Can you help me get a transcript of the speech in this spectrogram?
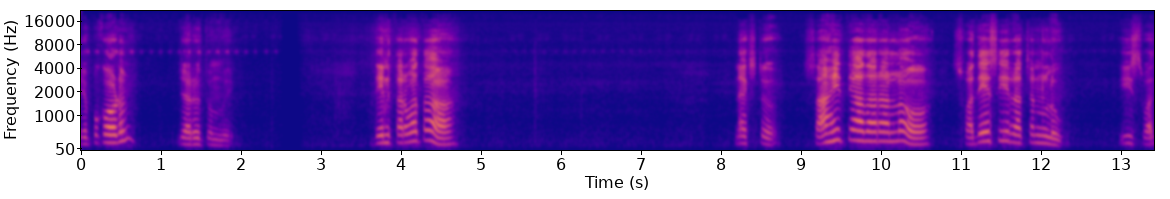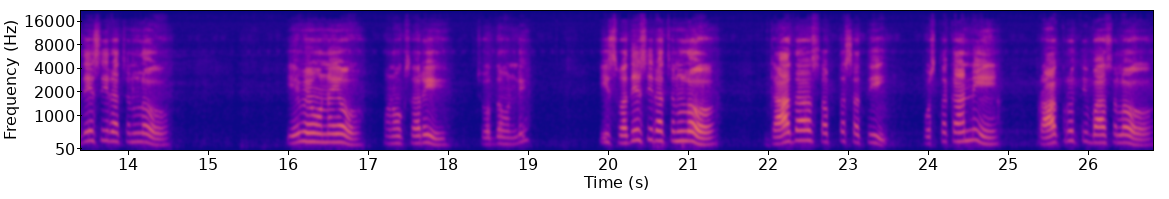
చెప్పుకోవడం జరుగుతుంది. దీని తర్వాత నెక్స్ట్ సాహిత్య ఆధారాల్లో స్వదేశీ రచనలు. ఈ స్వదేశీ రచనలో ఏమేమి ఉన్నాయో మనం ఒకసారి చూద్దామండి. ఈ స్వదేశీ రచనలో గాథా సప్తసతి పుస్తకాన్ని ప్రాకృతి భాషలో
